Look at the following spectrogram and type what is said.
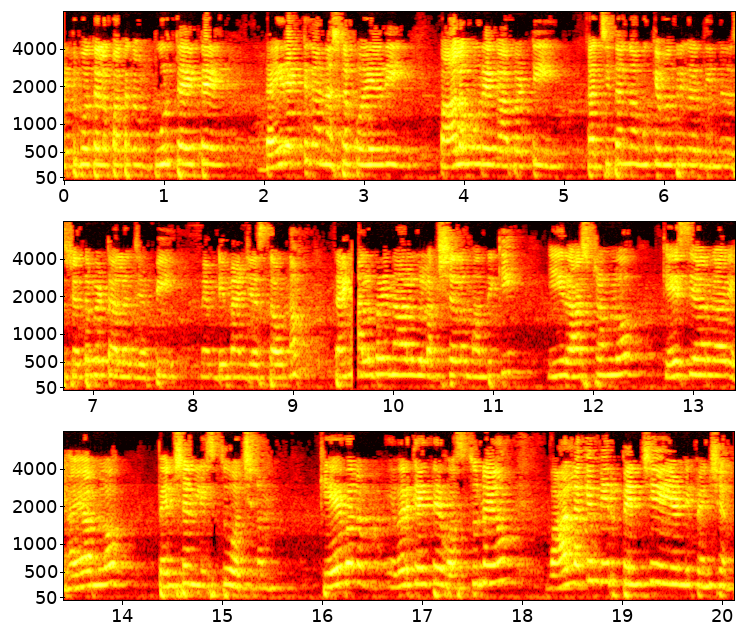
ఎత్తిపోతల పథకం పూర్తయితే డైరెక్ట్గా నష్టపోయేది పాలమూరే కాబట్టి ఖచ్చితంగా ముఖ్యమంత్రి గారు దీని మీద శ్రద్ధ పెట్టాలని చెప్పి మేము డిమాండ్ చేస్తూ ఉన్నాం. థ్యాంక్ నలభై నాలుగు లక్షల మందికి ఈ రాష్ట్రంలో కేసీఆర్ గారి హయాంలో పెన్షన్లు ఇస్తూ వచ్చినాం. కేవలం ఎవరికైతే వస్తున్నాయో వాళ్ళకే మీరు పెంచి వేయండి పెన్షన్.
